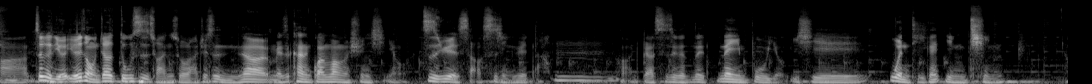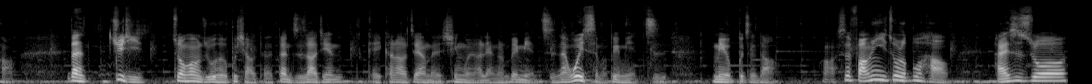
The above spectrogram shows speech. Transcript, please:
啊，这个有有一种叫都市传说啦，就是你知道每次看官方的讯息哦，字越少事情越大，嗯啊，表示这个内内部有一些问题跟隐情啊，但具体。状况如何不晓得，但只知道今天可以看到这样的新闻啊，两个人被免职，那为什么被免职？没有不知道啊，是防疫做的不好，还是说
